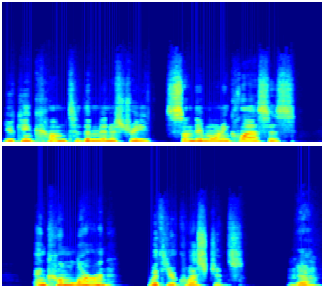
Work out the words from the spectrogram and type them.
You can come to the ministry, Sunday morning classes, and come learn with your questions. Yeah. Mhm.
